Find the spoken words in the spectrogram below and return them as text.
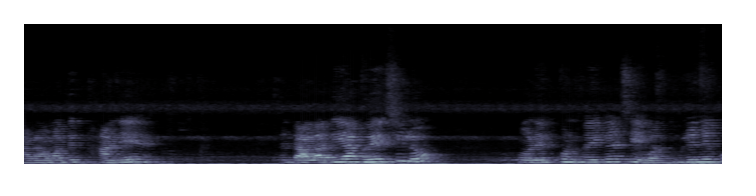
আর আমাদের থানে ডালা দেওয়া হয়েছিল, অনেকক্ষণ হয়ে গেছে, এবার তুলে নেব।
